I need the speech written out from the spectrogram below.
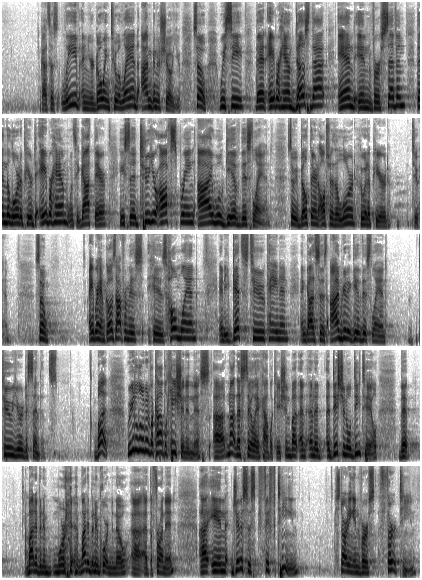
God says, Leave and you're going to a land I'm going to show you. So we see that Abraham does that. And in verse 7, then the Lord appeared to Abraham once he got there. He said, To your offspring I will give this land. So he built there an altar to the Lord who had appeared to him. So Abraham goes out from his, his homeland and he gets to Canaan, and God says, I'm going to give this land to your descendants. But we get a little bit of a complication in this, uh, not necessarily a complication, but an, an, additional detail that might have been, more, might have been important to know uh, at the front end. Uh, in Genesis 15, starting in verse 13,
